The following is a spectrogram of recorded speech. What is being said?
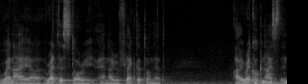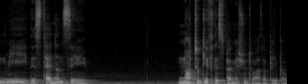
when I uh, read this story and I reflected on it, I recognized in me this tendency not to give this permission to other people.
